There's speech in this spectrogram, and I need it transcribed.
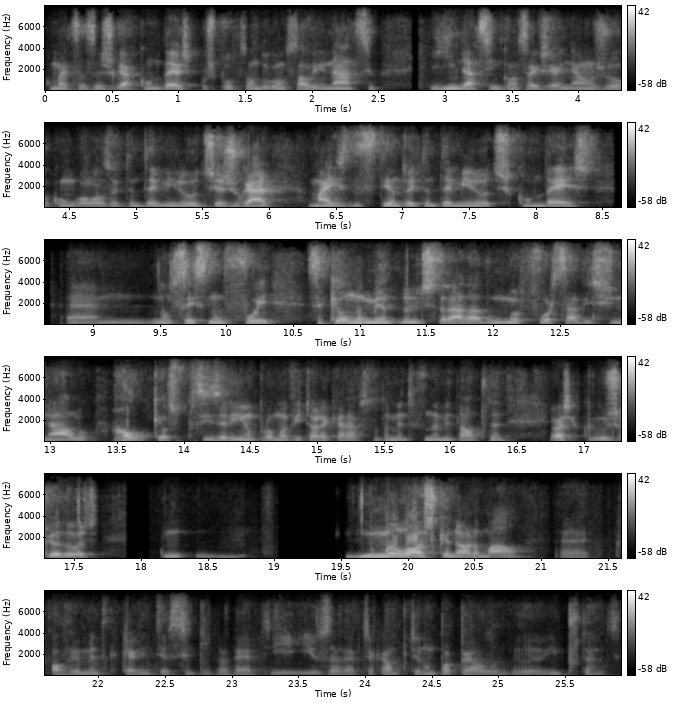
começas a jogar com 10 por expulsão do Gonçalo Inácio e ainda assim consegues ganhar um jogo com um gol aos 80 minutos, a jogar mais de 70, 80 minutos com 10. Um, não sei se não foi, se aquele momento não lhes terá dado uma força adicional, algo que eles precisariam para uma vitória que era absolutamente fundamental. Portanto, eu acho que os jogadores, numa lógica normal, uh, obviamente que querem ter simples adeptos e, e, os adeptos acabam por ter um papel uh, importante.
